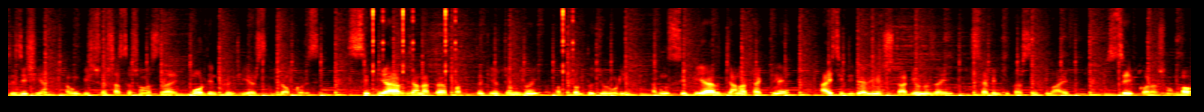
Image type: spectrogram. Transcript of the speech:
ফিজিশিয়ান এবং বিশ্ব স্বাস্থ্য সংস্থায় more than twenty years job করেছি সিপিআর জানাটা প্রত্যেকের জন্যই অত্যন্ত জরুরি এবং সিপিআর জানা থাকলে আইসিডিডিআর স্টাডি অনুযায়ী সেভেন্টি পার্সেন্ট লাইফ সেভ করা সম্ভব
